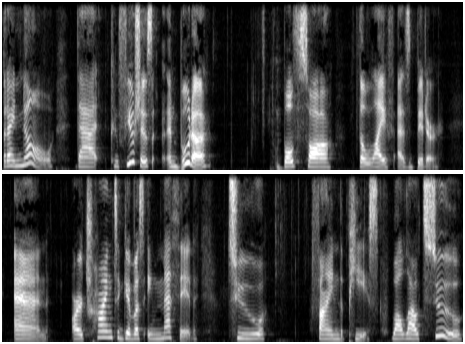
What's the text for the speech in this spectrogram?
but I know that Confucius and Buddha both saw the life as bitter and are trying to give us a method to find the peace, while Lao Tzu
